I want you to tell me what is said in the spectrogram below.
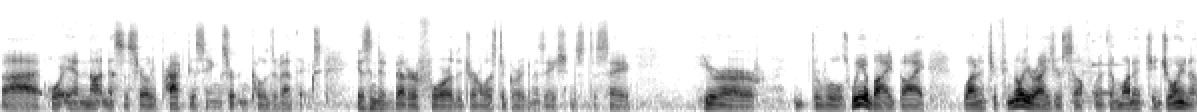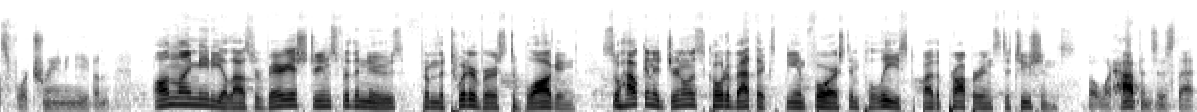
uh, or and not necessarily practicing certain codes of ethics, isn't it better for the journalistic organizations to say, here are the rules we abide by, why don't you familiarize yourself with them, why don't you join us for training even? Online media allows for various streams for the news, from the Twitterverse to blogging. So how can a journalist code of ethics be enforced and policed by the proper institutions? But what happens is that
